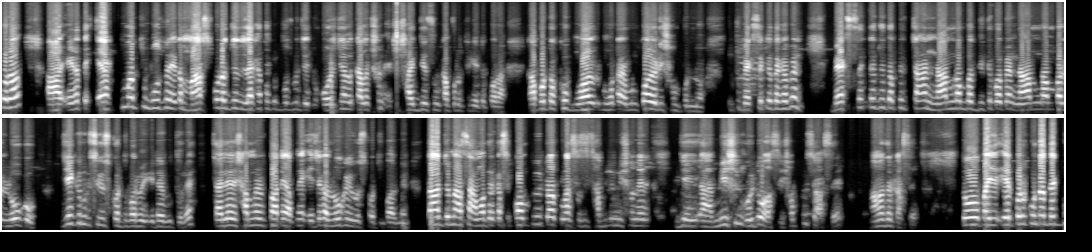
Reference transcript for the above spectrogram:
করা, আর এটাতে একমাত্র বুঝবেন এটা মাস প্রোডাক্ট যদি লেখা থাকে, বুঝবেন যে অরিজিনাল কালেকশন একশো ষাট জিএসএম কাপড় থেকে এটা করা। কাপড়টা খুব মোটা এবং কোয়ালিটি সম্পূর্ণ একটু ব্যাক সাইডটা দেখাবেন? ব্যাক সাইডটা যদি আপনি চান, নাম নাম্বার দিতে পারবেন, নাম নাম্বার লোগো যে কোনো কিছু ইউজ করতে পারবেন এটার ভিতরে। চাইলে সামনের পাটে আপনি এই জায়গায় লোগো ইউজ করতে পারবেন। তার জন্য আছে আমাদের কাছে কম্পিউটার প্লাস আছে সাবলিমিশনের যে মেশিন ওইটাও আছে, সবকিছু আছে আমাদের কাছে। তো ভাই, এরপর কোনটা দেখব?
